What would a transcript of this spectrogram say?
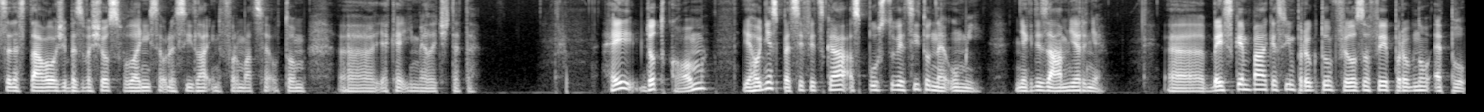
se nestávalo, že bez vašeho svolení se odesílá informace o tom, jaké e-maily čtete. Hey.com je hodně specifická a spoustu věcí to neumí, někdy záměrně. Eh, Basecamp má ke svým produktům filozofii podobnou Apple.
